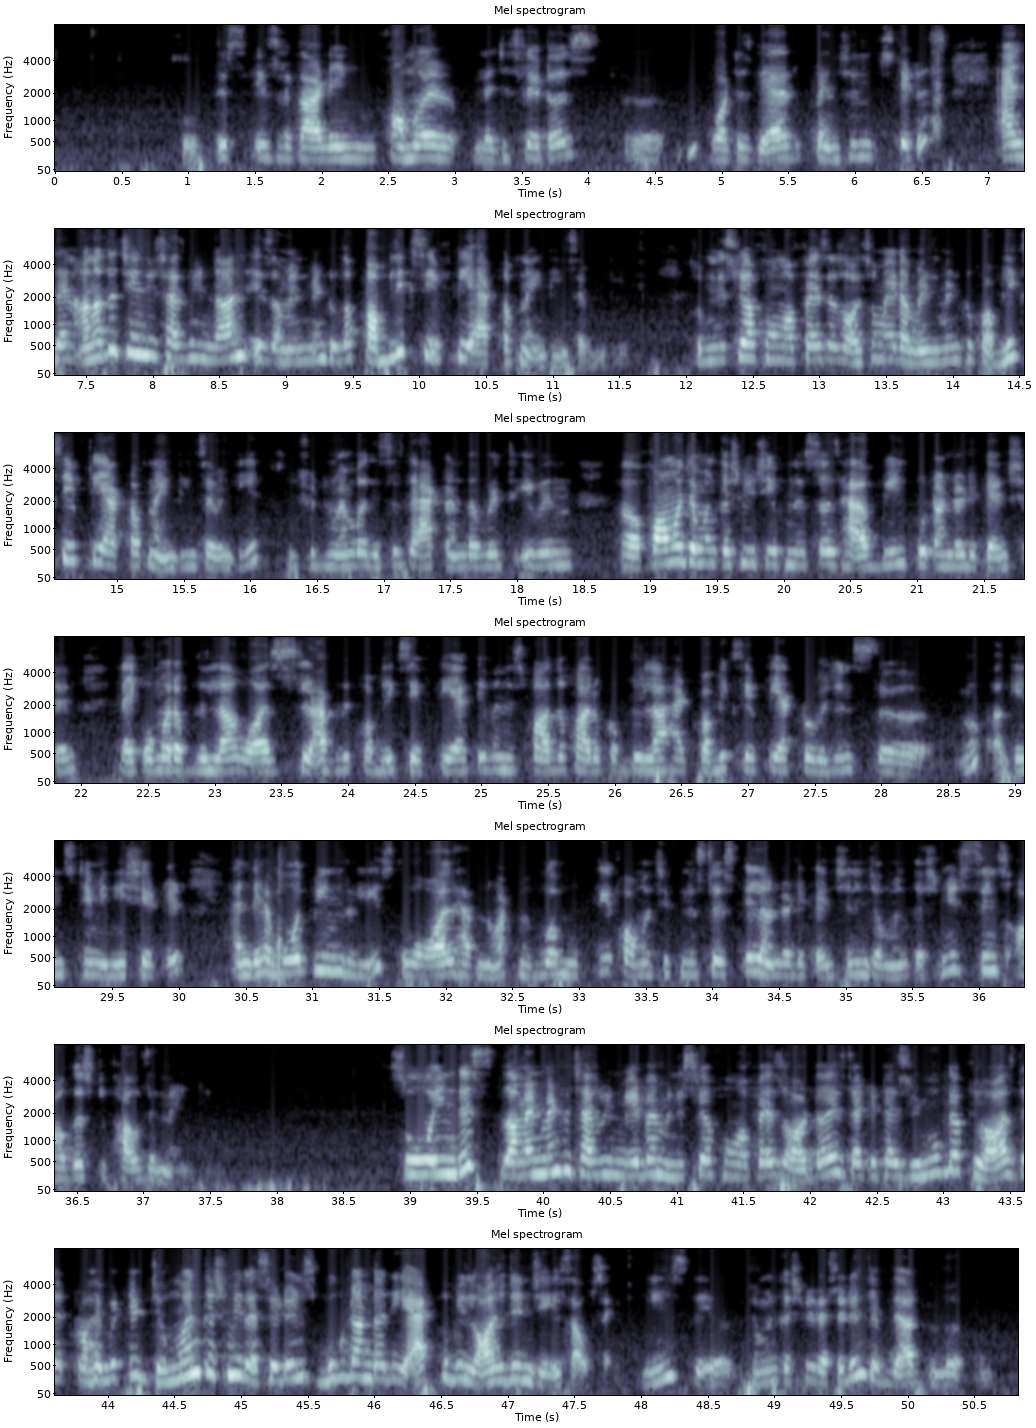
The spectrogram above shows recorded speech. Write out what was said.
So, this is regarding former legislators, uh, what is their pension status and then another change which has been done is amendment to the Public Safety Act of 1978. So Ministry of Home Affairs has also made amendment to Public Safety Act of 1978. You should remember this is the act under which even uh, former Jammu and Kashmir chief ministers have been put under detention. Like Omar Abdullah was slapped with Public Safety Act. Even his father Farooq Abdullah had Public Safety Act provisions uh, against him initiated and they have both been released though all have not. Mehbooba Mufti, former chief minister, is still under detention in Jammu and Kashmir since August 2019. So in this amendment which has been made by Ministry of Home Affairs order is that it has removed a clause that prohibited Jammu and Kashmir residents booked under the act to be lodged in jails outside. Means the Jammu and Kashmir residents if they are uh,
